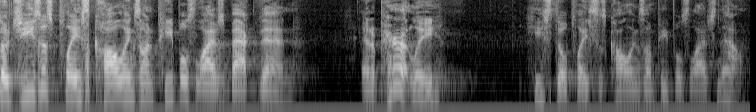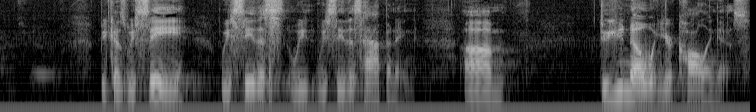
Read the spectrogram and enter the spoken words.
So Jesus placed callings on people's lives back then. And apparently, he still places callings on people's lives now. Because we see, we see this, we, we see this happening. Um, do you know what your calling is?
